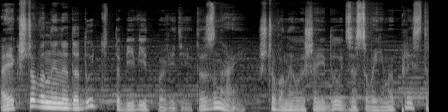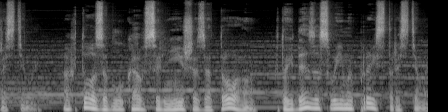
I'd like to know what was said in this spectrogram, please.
А якщо вони не дадуть тобі відповіді, то знай, що вони лише йдуть за своїми пристрастями. А хто заблукав сильніше за того, хто йде за своїми пристрастями,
